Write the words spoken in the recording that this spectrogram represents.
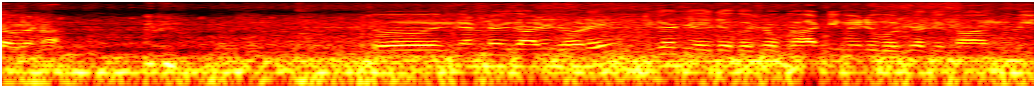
যাবে না। তো এখানটায় গাড়ি ধরে, ঠিক আছে? এই দেখো সব ঘাটি মেরে বসে আছে খাঙ্কি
